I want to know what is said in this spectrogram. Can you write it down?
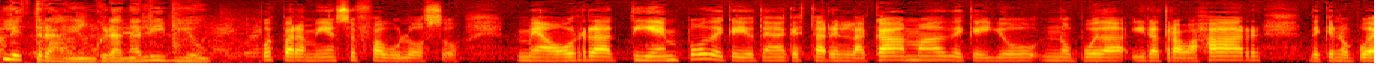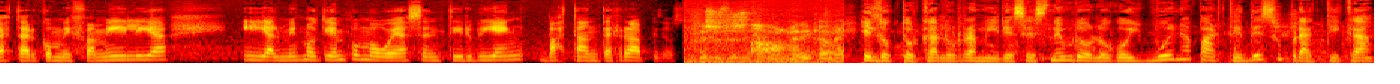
le trae un gran alivio pues para mí eso es fabuloso. Me ahorra tiempo de que yo tenga que estar en la cama, de que yo no pueda ir a trabajar, de que no pueda estar con mi familia y al mismo tiempo me voy a sentir bien bastante rápido. El doctor Carlos Ramírez es neurólogo y buena parte de su práctica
